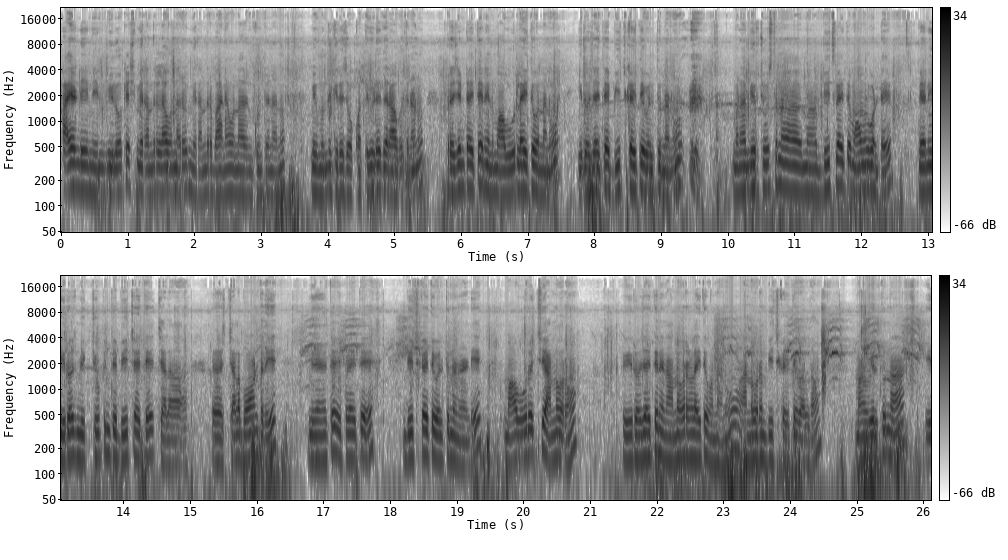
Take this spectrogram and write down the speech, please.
హాయ్ అండి నేను మీ లోకేష్. మీరందరూ ఎలా ఉన్నారు? మీరందరూ బాగానే ఉన్నారు అనుకుంటున్నాను మీ ముందుకు ఈరోజు ఒక కొత్త వీడియో అయితే రాబోతున్నాను. ప్రజెంట్ అయితే నేను మా ఊర్లో అయితే ఉన్నాను. ఈరోజు అయితే బీచ్కి అయితే వెళ్తున్నాను. మన మీరు చూస్తున్న మా బీచ్లో అయితే మామూలుగా ఉంటాయి నేను ఈరోజు మీకు చూపించే బీచ్ అయితే చాలా చాలా బాగుంటుంది. నేనైతే ఇప్పుడైతే బీచ్కి అయితే వెళ్తున్నానండి. మా ఊరు వచ్చి అన్నవరం. ఈరోజు అయితే నేను అన్నవరంలో అయితే ఉన్నాను. అన్నవరం బీచ్కి అయితే వెళ్దాం. మనం వెళ్తున్న ఈ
